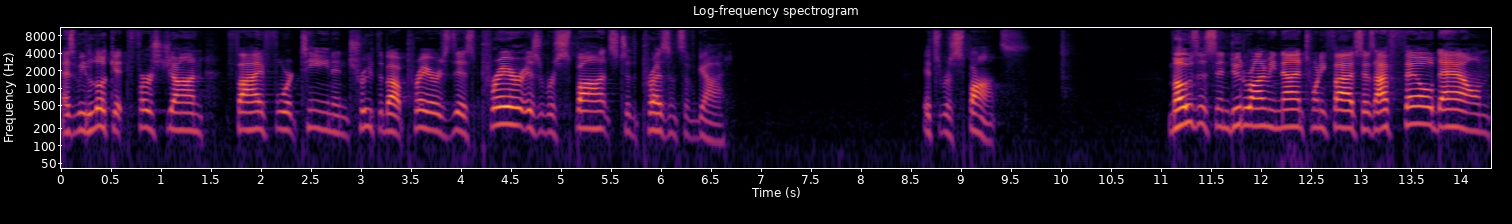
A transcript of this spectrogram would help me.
as we look at 1 John 5:14 and truth about prayer is this. Prayer is a response to the presence of God. It's response. Moses in Deuteronomy 9:25 says, "I fell down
